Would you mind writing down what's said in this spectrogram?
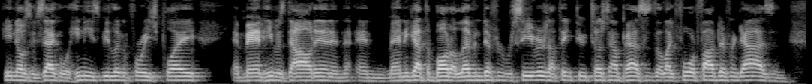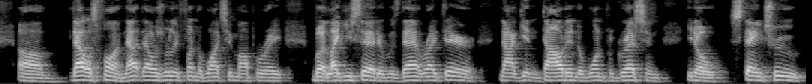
He knows exactly what he needs to be looking for each play, and man, he was dialed in, and and man, he got the ball to eleven different receivers. I think threw touchdown passes to like four or five different guys, and um, that was fun. That that was really fun to watch him operate. But like you said, it was that right there, not getting dialed into one progression. You know, staying true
